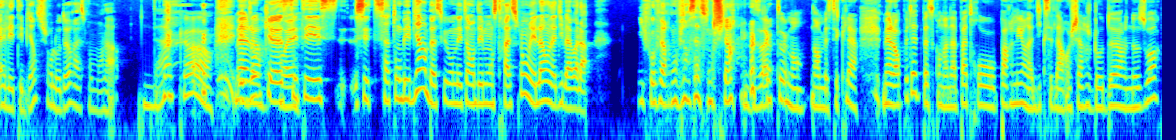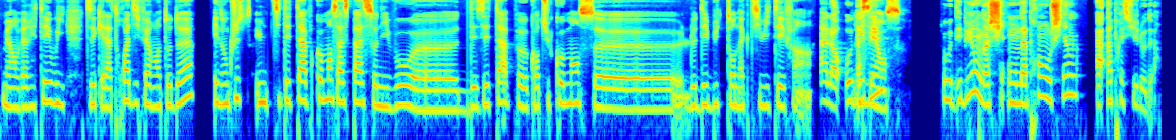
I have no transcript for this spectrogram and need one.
elle était bien sur l'odeur à ce moment-là. D'accord. Mais et alors, donc, euh, ouais. c'était, ça tombait bien parce qu'on était en démonstration, et là, on a dit, bah voilà, il faut faire confiance à son chien. Exactement. Non, mais c'est clair. Mais alors peut-être parce qu'on n'en a pas trop parlé, on a dit que c'est de la recherche d'odeur, le nosework, mais en vérité, oui, tu sais qu'elle a trois différentes odeurs. Et donc juste une petite étape, comment ça se passe au niveau euh, des étapes euh, quand tu commences euh, le début de ton activité, enfin Alors, au la début, séance? Au début, on, a on apprend au chien à apprécier l'odeur.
